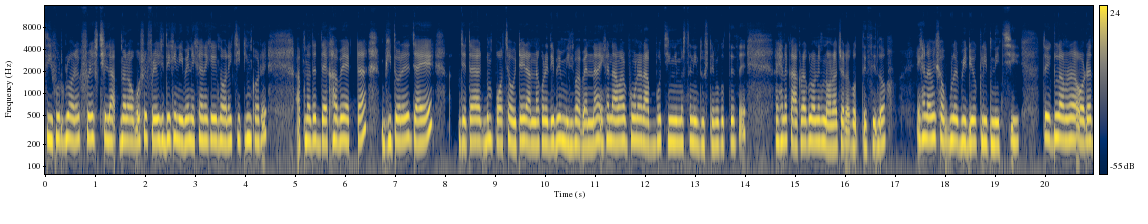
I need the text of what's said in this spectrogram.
সি ফুডগুলো অনেক ফ্রেশ ছিল। আপনারা অবশ্যই ফ্রেশ দেখে নেবেন। এখানে কিন্তু অনেক চিটিং করে। আপনাদের দেখাবে একটা, ভিতরে যায় যেটা একদম পচা, ওইটাই রান্না করে দিবে, মিল পাবেন না। এখানে আমার বোন আর আব্বু চিংড়ি মাছটা নিয়ে দুষ্টামি করতেছে। এখানে কাঁকড়াগুলো অনেক নড়াচড়া করতেছিল। এখানে আমি সবগুলো ভিডিও ক্লিপ নিচ্ছি। তো এগুলো আমরা অর্ডার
